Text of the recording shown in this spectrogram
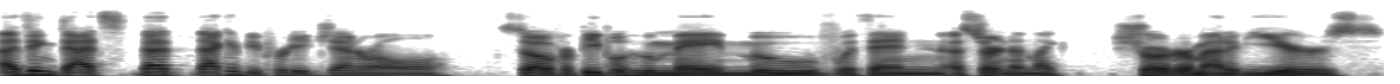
I think that's that that could be pretty general. So for people who may move within a certain like shorter amount of years,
